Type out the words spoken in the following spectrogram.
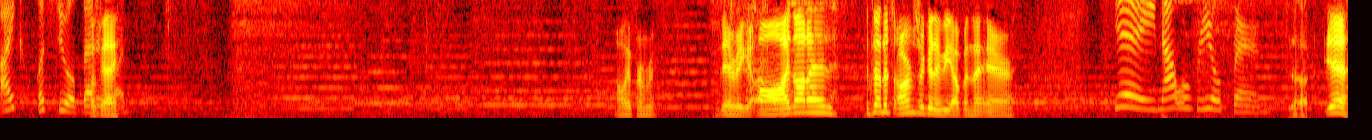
Ike. Let's do a better Okay. one. I'll wait for him. There we go. Oh, I thought I, had, I thought his arms were gonna be up in the air. Yay! Now we're real friends. Yeah.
